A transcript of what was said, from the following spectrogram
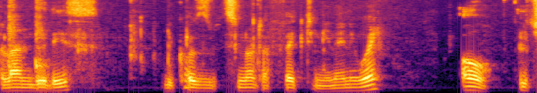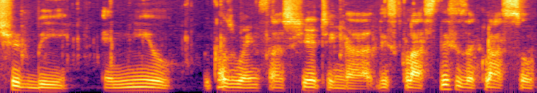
We'll undo this because it's not affecting in any way. Oh, it should be a new because we're instantiating uh, this class. This is a class, so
